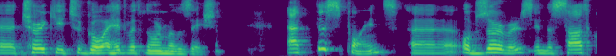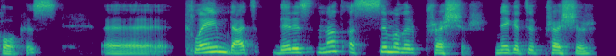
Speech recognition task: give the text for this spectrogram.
uh, Turkey to go ahead with normalization. At this point, uh, observers in the South Caucasus uh, claim that there is not a similar pressure, negative pressure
